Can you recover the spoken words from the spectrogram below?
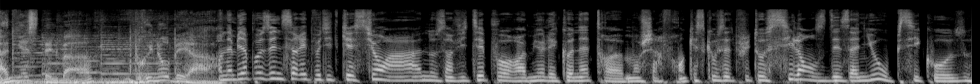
Agnès Delbar, Bruno Béard. On a bien posé une série de petites questions à nos invités pour mieux les connaître, euh, mon cher Franck. Est-ce que vous êtes plutôt silence des agneaux ou psychose?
